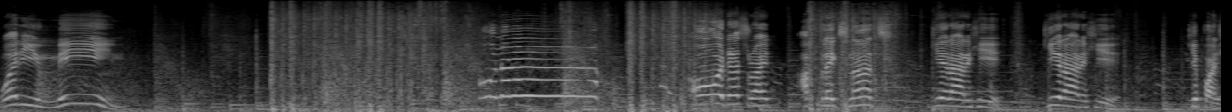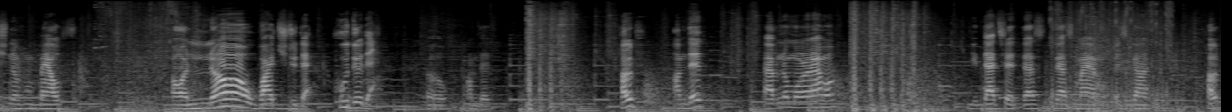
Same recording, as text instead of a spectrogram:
What do you mean? Oh no no no no. Oh, that's right. I flex nuts. Get out of here. Get out of here. Get punched in the mouth. Oh no! Why'd you do that? Who did that? Uh oh, I'm dead. Help! I'm dead. I have no more ammo. That's it. That's that's my ammo. It's gone. Help!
